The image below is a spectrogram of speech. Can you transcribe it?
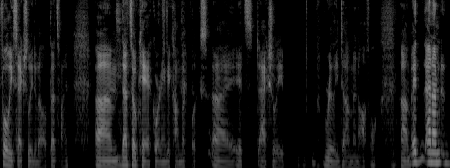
fully sexually developed. That's fine. Um, that's okay according to comic books. Uh, it's actually really dumb and awful. Um, it, and I'm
